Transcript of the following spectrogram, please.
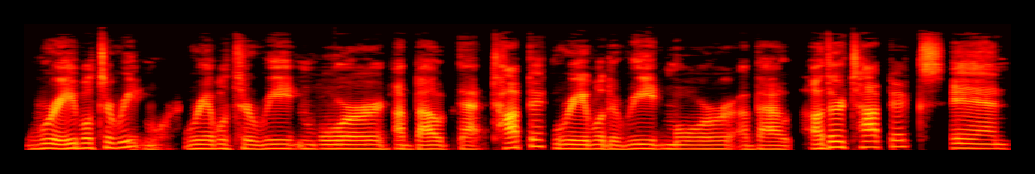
we're able to read more. We're able to read more about that topic. We're able to read more about other topics. And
